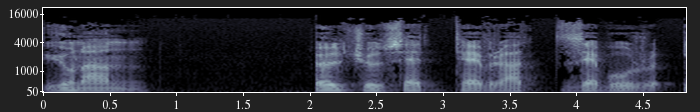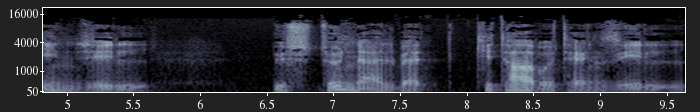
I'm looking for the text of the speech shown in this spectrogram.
Yunan? Ölçülse Tevrat, Zebur, İncil, üstün elbet kitabı tenzil.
